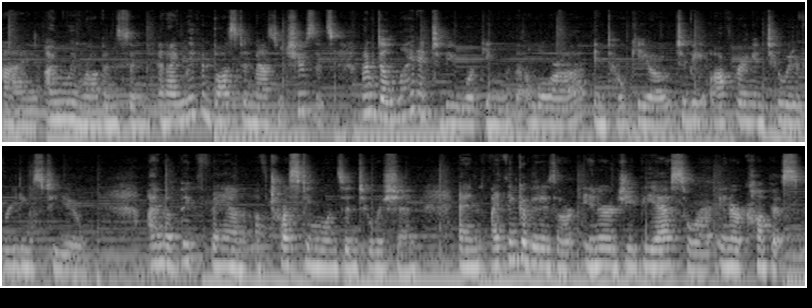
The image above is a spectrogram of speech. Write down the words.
Hi, I'm Lynn Robinson, and I live in Boston, Massachusetts. I'm delighted to be working with Alora in Tokyo to be offering intuitive readings to you. I'm a big fan of trusting one's intuition, and I think of it as our inner GPS or our inner compass.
